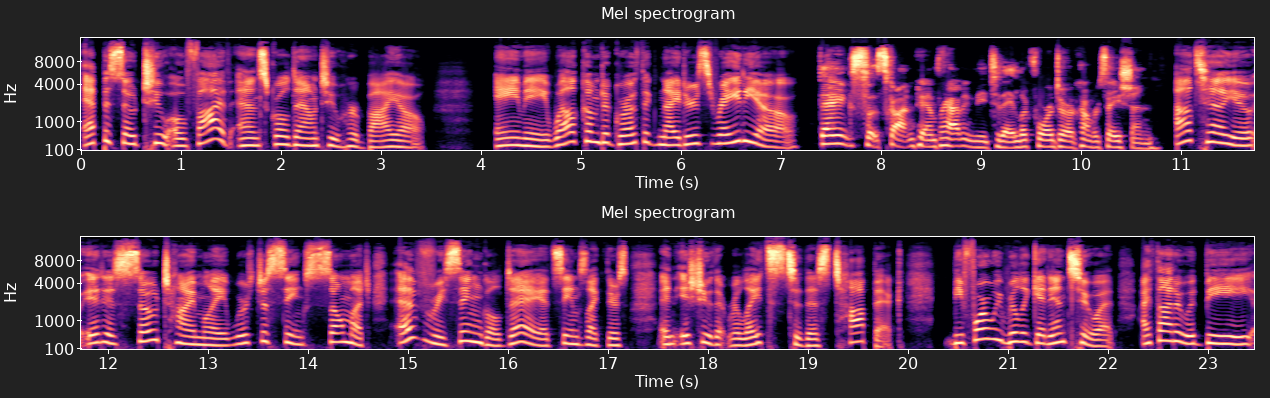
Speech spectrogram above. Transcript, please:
episode 205, and scroll down to her bio. Amy, welcome to Growth Igniters Radio. Thanks, Scott and Pam, for having me today. Look forward to our conversation. I'll tell you, it is so timely. We're just seeing so much every single day. It seems like there's an issue that relates to this topic. Before we really get into it, I thought it would be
